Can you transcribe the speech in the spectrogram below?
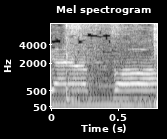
got a ball.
